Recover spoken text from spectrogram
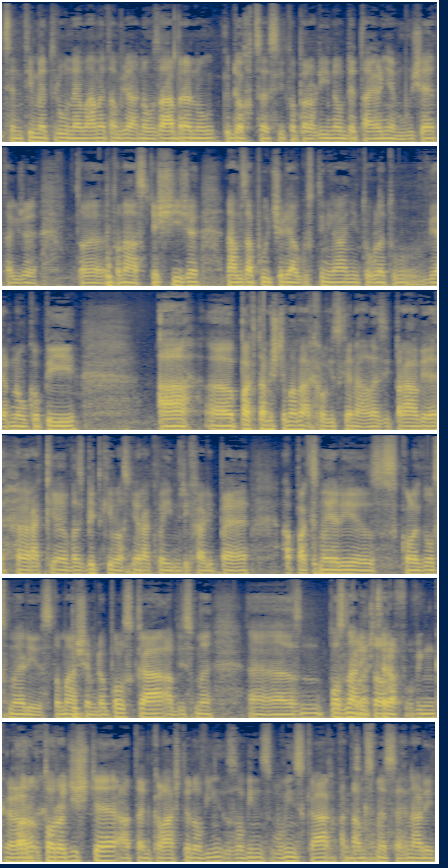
cm, nemáme tam žádnou zábranu, kdo chce si to prohlídnout detailně může, takže to, je, to nás těší, že nám zapůjčili Augustiniáni tuhle tu věrnou kopii. A uh, pak tam ještě máme archeologické nálezy, právě rak, zbytky vlastně rakve Jindřicha Lipé. A pak jsme jeli s kolegou jsme jeli s Tomášem do Polska, aby jsme poznali to, to, rodiště a ten klášter z Ovínskách a tam jsme sehnali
